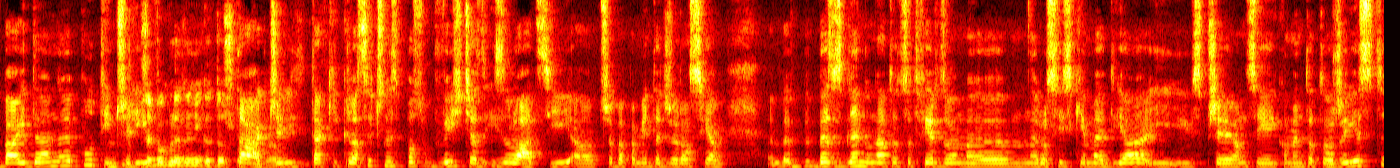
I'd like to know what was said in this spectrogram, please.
Biden-Putin, czyli... Że w ogóle do niego doszło. Tak, no? czyli taki klasyczny sposób wyjścia z izolacji, a trzeba pamiętać, że Rosja bez względu na to, co twierdzą e, rosyjskie media i, sprzyjający jej komentatorzy, jest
